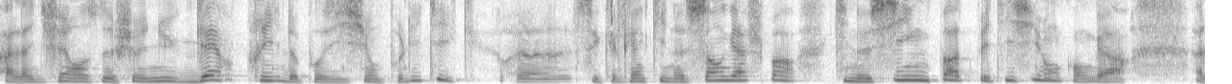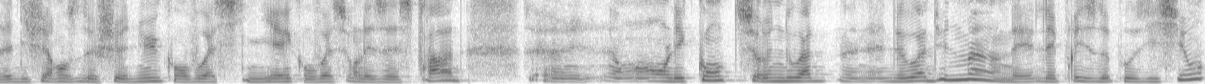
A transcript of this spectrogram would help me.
à la différence de Chenu, guère pris de position politique euh, c'est quelqu'un qui ne s'engage pas, qui ne signe pas de pétition, Congar, à la différence de Chenu qu'on voit signer, qu'on voit sur les estrades. Euh, on les compte sur une doigt, d'une main, les, prises de position.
